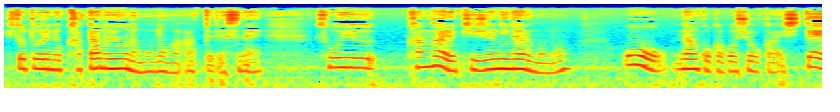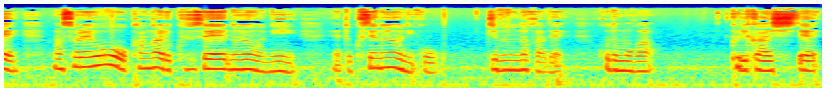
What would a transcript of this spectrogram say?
一通りの型のようなものがあってですね。そういう考える基準になるものを何個かご紹介して、まあ、それを考える癖のように、えっと、癖のようにこう自分の中で子供が繰り返して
